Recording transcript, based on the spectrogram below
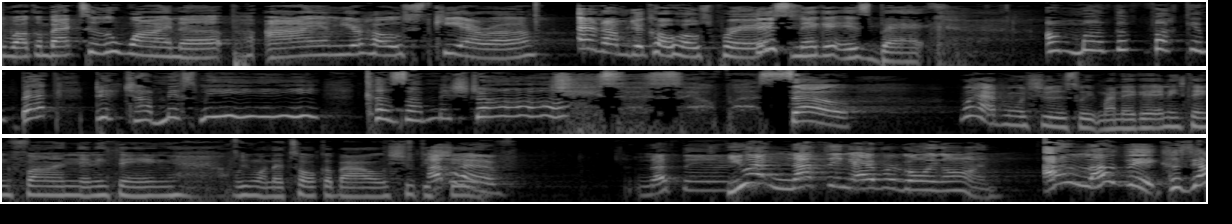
everybody. Welcome back to the Wine Up. I am your host, Kiara. And I'm your co-host, Prez. This nigga is back. I'm motherfucking back. Did y'all miss me? Cause I missed y'all. Jesus help us. So, what happened with you this week, my nigga? Anything fun? Anything we want to talk about? Shoot the shit? I shit. have nothing. You have nothing ever going on. I love it. Cause y'all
